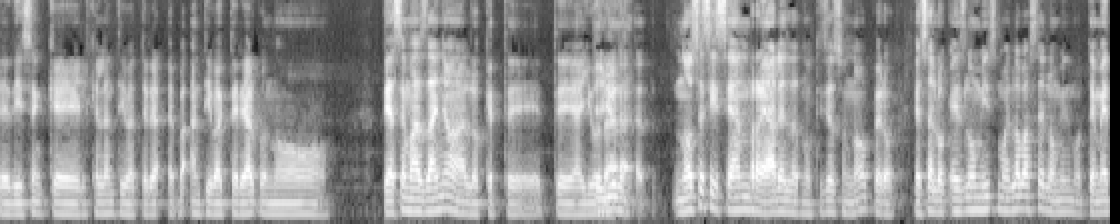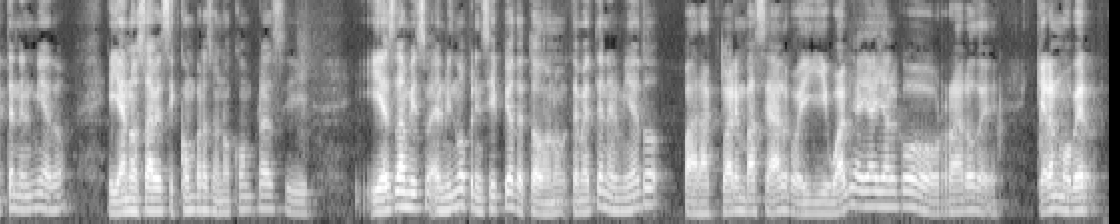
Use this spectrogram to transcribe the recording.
te dicen que el gel antibacterial, eh, antibacterial pues no, te hace más daño a lo que te, ayuda. No sé si sean reales las noticias o no, pero es, lo, es lo mismo, es la base de lo mismo. Te meten el miedo y ya no sabes si compras o no compras y, y es la misma, el mismo principio de todo, ¿no? Te meten el miedo para actuar en base a algo y igual y ahí hay algo raro de quieran mover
